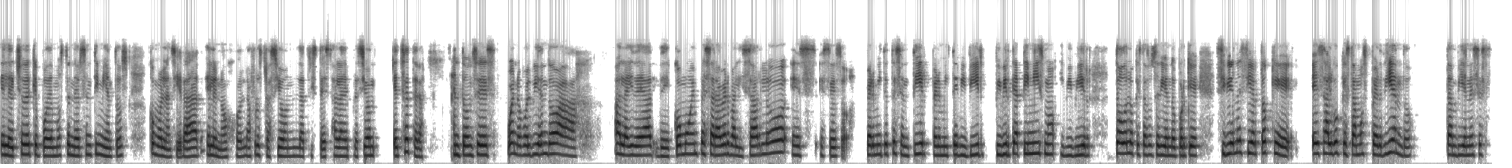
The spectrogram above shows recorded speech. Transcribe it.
el hecho de que podemos tener sentimientos como la ansiedad, el enojo, la frustración, la tristeza, la depresión, etcétera. Entonces, bueno, volviendo a, la idea de cómo empezar a verbalizarlo, es, es eso. Permítete sentir, permite vivir, vivirte a ti mismo y vivir todo lo que está sucediendo, porque si bien es cierto que es algo que estamos perdiendo, también es,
